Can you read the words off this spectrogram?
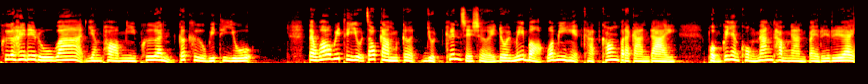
เพื่อให้ได้รู้ว่ายังพอมีเพื่อนก็คือวิทยุ แต่ว่าวิทยุเจ้ากรรมเกิดหยุดขึ้นเฉยๆ โดยไม่บอกว่ามีเหตุขัดข้องประการใด ผมก็ยังคงนั่งทำงานไปเรื่อย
